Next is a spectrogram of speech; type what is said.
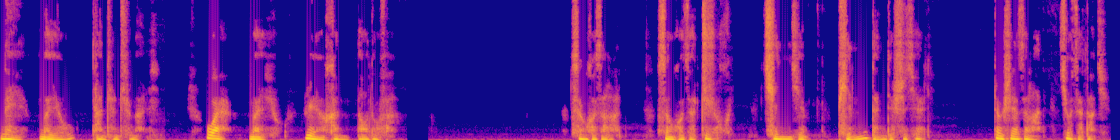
内没有贪嗔痴慢疑，外没有怨恨恼怒烦。生活在哪里？生活在智慧、清净、平等的世界里。这个世界在哪里？就在当前，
